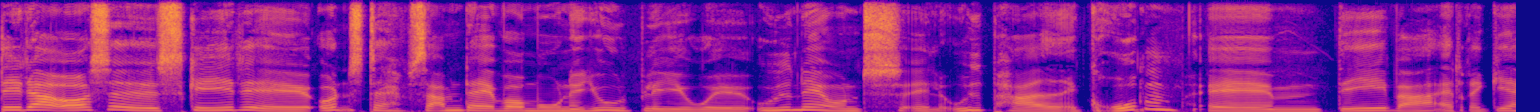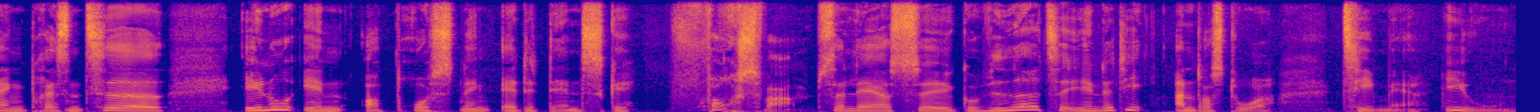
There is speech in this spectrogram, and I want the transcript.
Det, der også øh, skete øh, onsdag, samme dag, hvor Mona Jul blev øh, udnævnt eller udpeget af gruppen, det var, at regeringen præsenterede endnu en oprustning af det danske forsvar. Så lad os gå videre til en af de andre store temaer i ugen.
